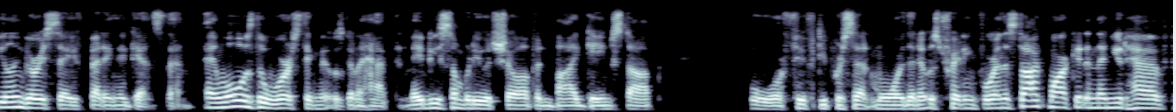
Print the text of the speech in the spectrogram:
feeling very safe betting against them. And what was the worst thing that was going to happen? Maybe somebody would show up and buy GameStop for 50% more than it was trading for in the stock market. And then you'd have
